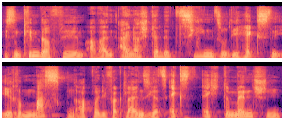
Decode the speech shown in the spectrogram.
ist ein Kinderfilm, aber an einer Stelle ziehen so die Hexen ihre Masken ab, weil die verkleiden sich als ex echte Menschen.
